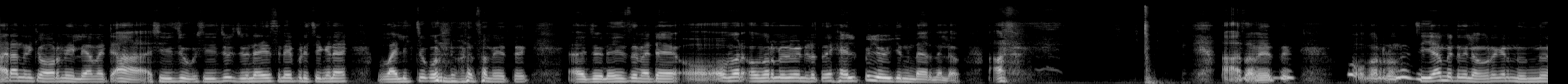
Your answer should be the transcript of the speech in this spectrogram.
ആരാന്ന് എനിക്ക് ഓർമ്മയില്ല. മറ്റേ ആ ഷിജു. ഷിജു ജുനൈസിനെ പിടിച്ചിങ്ങനെ വലിച്ചു കൊണ്ടുപോകുന്ന സമയത്ത് ജുനൈസ് മറ്റേ ഒമർ ഒമർ ലുലുവിന്റെ അടുത്ത് ഹെൽപ്പ് ചോദിക്കുന്നുണ്ടായിരുന്നല്ലോ. ആ ആ സമയത്ത് ഓമറിനൊന്നും ചെയ്യാൻ പറ്റുന്നില്ല. ഓമർ ഇങ്ങനെ നിന്ന്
